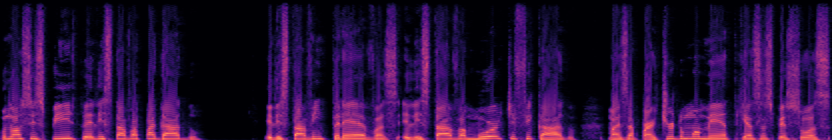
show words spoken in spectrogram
o nosso espírito ele estava apagado. Ele estava em trevas, ele estava mortificado. Mas a partir do momento que essas pessoas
